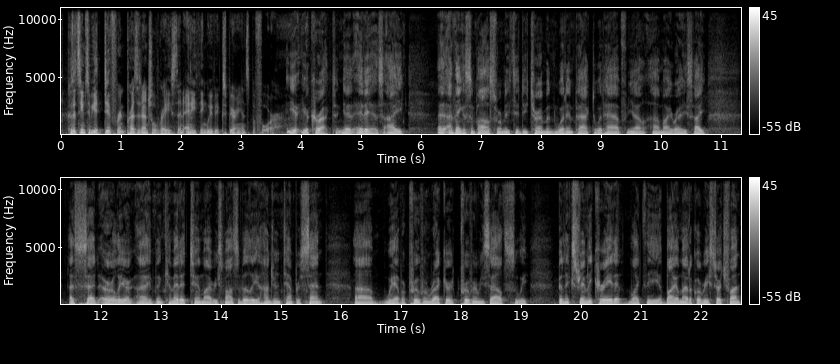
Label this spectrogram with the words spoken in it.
Because it seems to be a different presidential race than anything we've experienced before. You're correct. It is. I, I think it's impossible for me to determine what impact it would have, you know, on my race. I as said earlier, I've been committed to my responsibility 110%. Uh, we have a proven record, proven results. So We've been extremely creative, like the Biomedical Research Fund.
